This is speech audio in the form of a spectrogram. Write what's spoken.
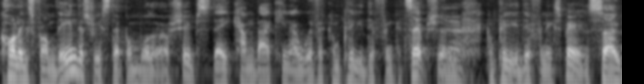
colleagues from the industry step on board our ships, they come back, you know, with a completely different conception, yeah. completely different experience. So.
